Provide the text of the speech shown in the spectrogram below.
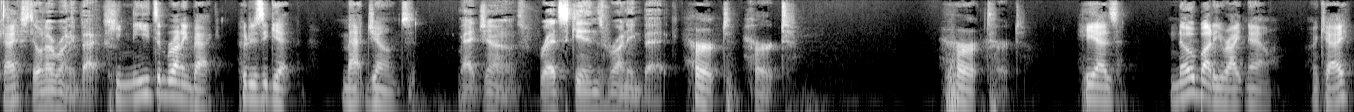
Okay. Still no running backs. He needs a running back. Who does he get? Matt Jones. Matt Jones, Redskins running back, Hurt. hurt, Hurt. hurt. He has nobody right now. Okay.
